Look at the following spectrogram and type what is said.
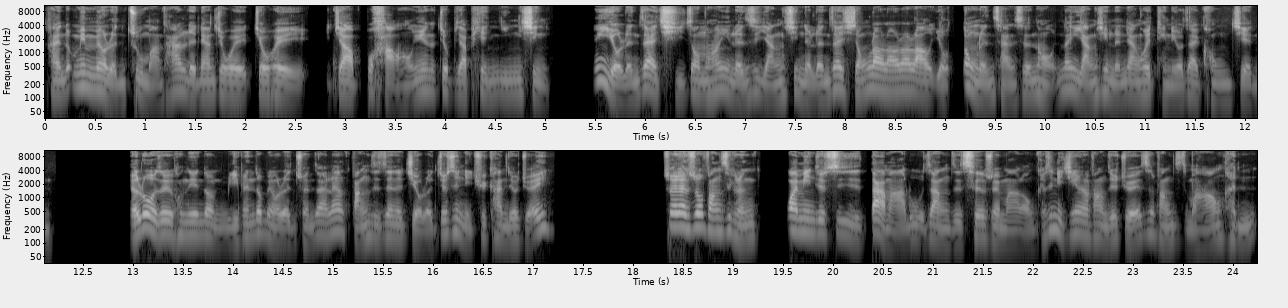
很多面没有人住嘛，它能量就会就会比较不好因为就比较偏阴性。因为有人在其中的话，因为人是阳性的，人在其中绕绕绕绕，有动能产生哦，那阳性能量会停留在空间。而如果这个空间都里面都没有人存在，那房子真的久了，就是你去看就觉得，哎，虽然说房子可能外面就是大马路这样子，车水马龙，可是你进了房子就觉得这房子怎么好像很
